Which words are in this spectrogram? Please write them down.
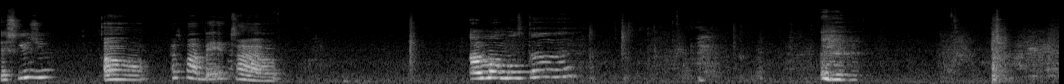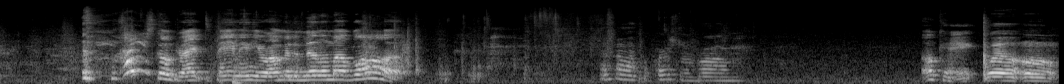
Excuse you? Um, it's my bedtime. I'm almost done. How you just gonna drag the fan in here? I'm in the middle of my vlog. That sounds like a personal problem. Okay, well, um,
